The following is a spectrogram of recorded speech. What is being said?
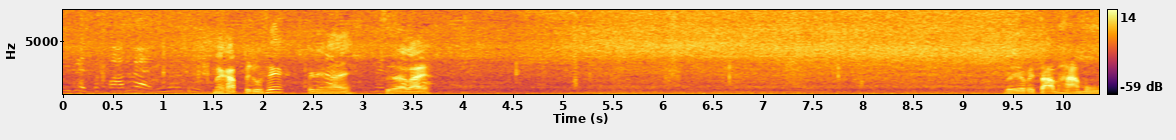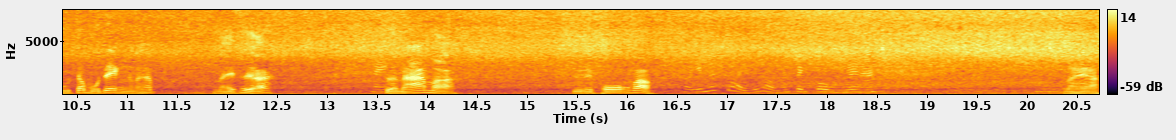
มีเบ็ดตกปลาด้วยนี่น่าสิไหนครับ ไปดูซิเป็นยังไง เสืออะไร เราจะไปตามหาหมูเจ้าหมูเด้งนะครับ ไหนเสือ เสือน้ำเหรอ อยู่ในโพรงเปล่าเขายังไม่ปล่อยหรือเปล่ามันเป็นกรงด้วยนะ ไหนอะ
